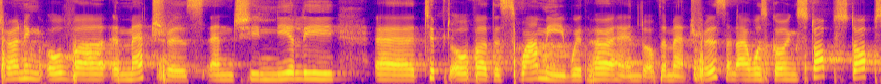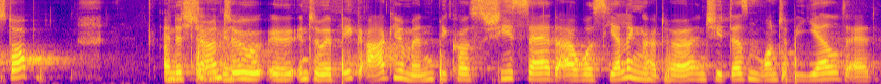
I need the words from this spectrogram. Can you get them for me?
turning over a mattress and she nearly uh, tipped over the Swami with her hand of the mattress and I was going, stop, stop, stop. And it turned to, uh, into a big argument because she said I was yelling at her and she doesn't want to be yelled at.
